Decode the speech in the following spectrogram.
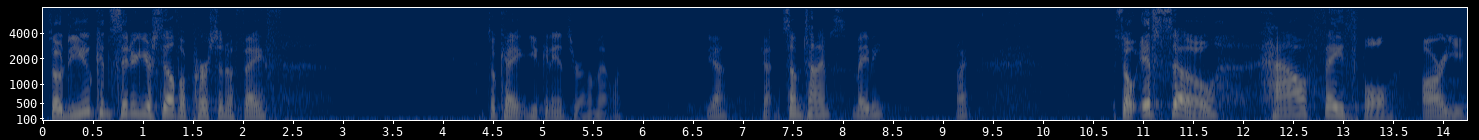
So, do you consider yourself a person of faith? It's okay. You can answer on that one. Yeah? Sometimes, maybe, right? So, if so, how faithful are you?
